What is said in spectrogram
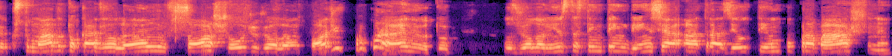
acostumado a tocar violão, só show de violão. Pode procurar aí no YouTube. Os violonistas têm tendência a trazer o tempo para baixo, né?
